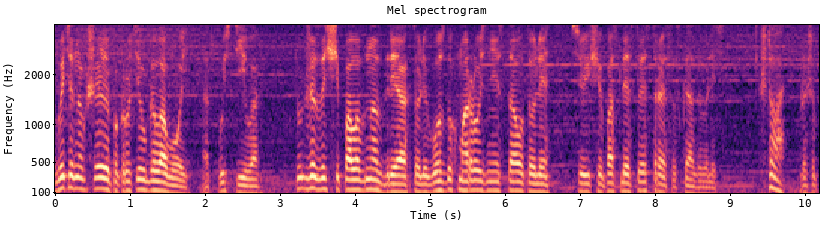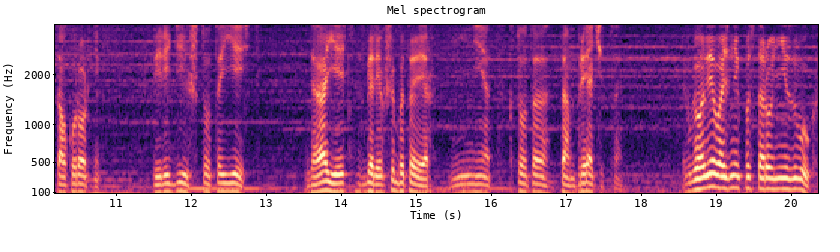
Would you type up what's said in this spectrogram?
Вытянув шею, покрутил головой. Отпустила. Тут же защипало в ноздрях, то ли воздух морознее стал, то ли все еще последствия стресса сказывались. «Что?» – прошептал курортник. «Впереди что-то есть». «Да, есть. Сгоревший БТР. Нет, кто-то там прячется». В голове возник посторонний звук.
